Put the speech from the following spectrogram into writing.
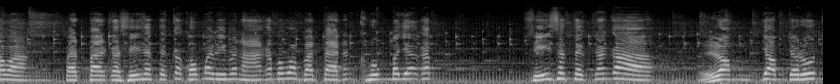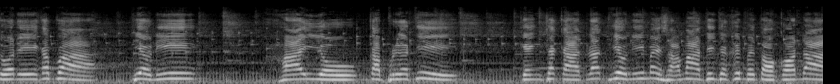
ระหว่าง 88 กับสีสตึกก็คงไม่มีปัญหาครับ เพราะว่า 88 นั้นคลุมมาเยอะครับ สีสตึกนั้นก็ล่อมย่อมจะรู้ตัวดีครับว่าเที่ยวนี้ พายอยู่กับเรือที่เก่งชะกาดและเที่ยวนี้ไม่สามารถที่จะขึ้นไปต่อกรได้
